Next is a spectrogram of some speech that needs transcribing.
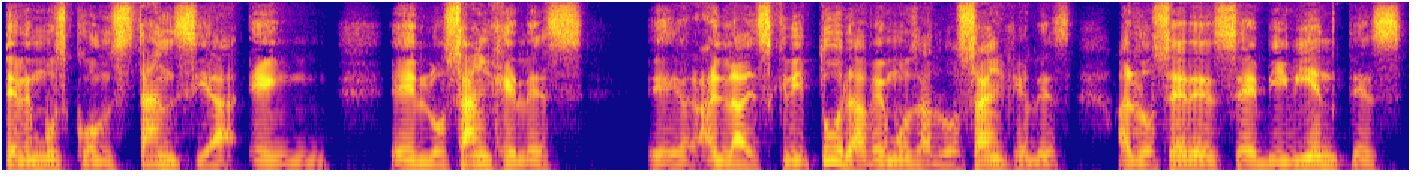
tenemos constancia en, los ángeles. Eh, en la escritura vemos a los ángeles, a los seres eh, vivientes,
